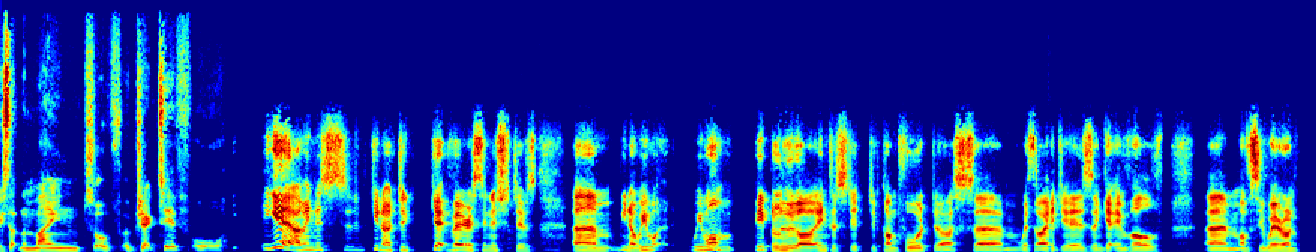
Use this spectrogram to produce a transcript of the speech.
is that the main sort of objective or? Yeah, I mean it's you know to get various initiatives. Um, you know we we want people who are interested to come forward to us um, with ideas and get involved. Um, obviously, we're on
